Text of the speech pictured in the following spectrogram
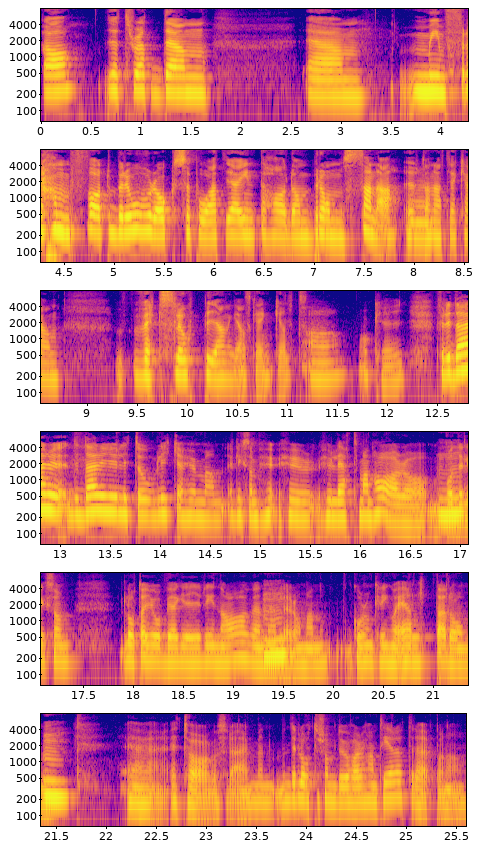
ja, jag tror att den... ehm, min framfart beror också på att jag inte har de bromsarna. Utan att jag kan växla upp igen ganska enkelt. Ja, okej. För det där, det där är ju lite olika hur, man, liksom hur, hur, hur lätt man har och både liksom låta jobbiga grejer rinna av en eller om man går omkring och ältar dem eh, ett tag och sådär. Men, men det låter som du har hanterat det där på något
